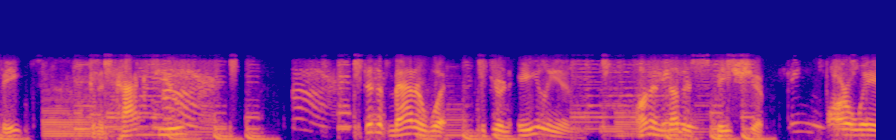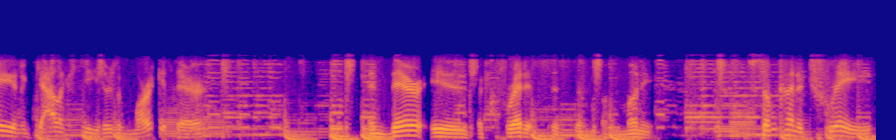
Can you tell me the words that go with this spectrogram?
fate. It's going to tax you. It doesn't matter what, if you're an alien on another spaceship far away in a galaxy, there's a market there. And there is a credit system of money, some kind of trade.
